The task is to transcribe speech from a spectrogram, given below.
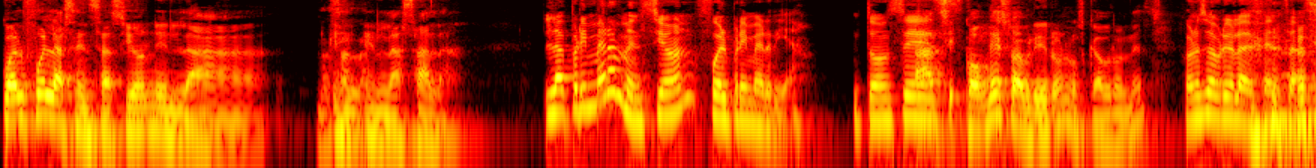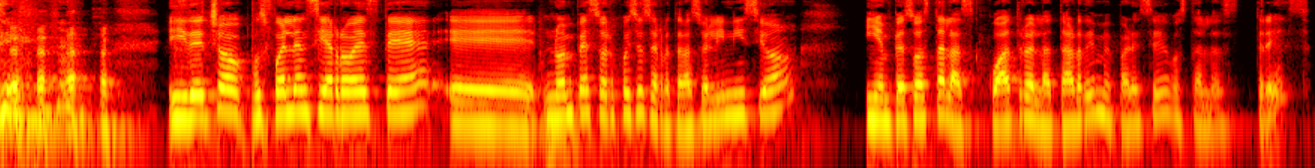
¿Cuál fue la sensación en la, La en- sala. en la sala? La primera mención fue el primer día. Entonces, Ah, sí, ¿Con eso abrieron los cabrones? con eso abrió la defensa, sí. y de hecho, pues fue el encierro este. eh, no empezó el juicio, se retrasó el inicio y empezó hasta las 4 de la tarde, me parece, o hasta las 3.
